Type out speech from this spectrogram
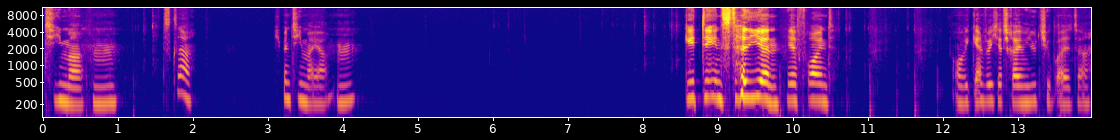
Teamer, hm. Ist klar. Ich bin Teamer, ja. Hm. Geht deinstallieren, ihr Freund. Oh, wie gern würde ich jetzt schreiben YouTube, Alter.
